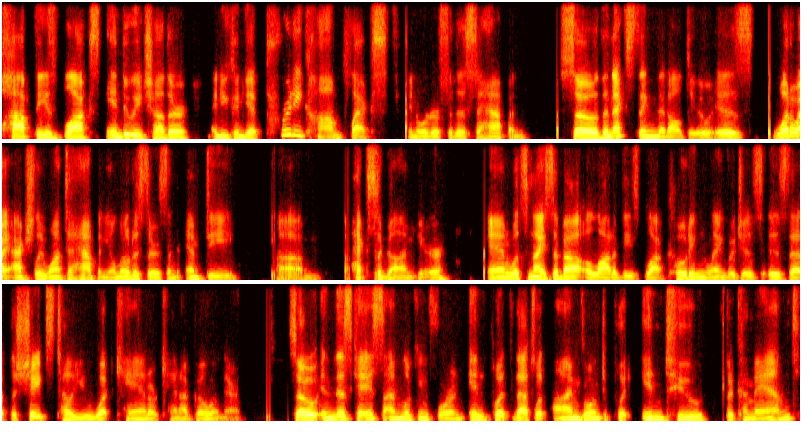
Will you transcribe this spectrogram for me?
pop these blocks into each other and you can get pretty complex in order for this to happen. So the next thing that I'll do is, what do I actually want to happen? You'll notice there's an empty um, hexagon here. And what's nice about a lot of these block coding languages is that the shapes tell you what can or cannot go in there. So in this case, I'm looking for an input. That's what I'm going to put into the command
